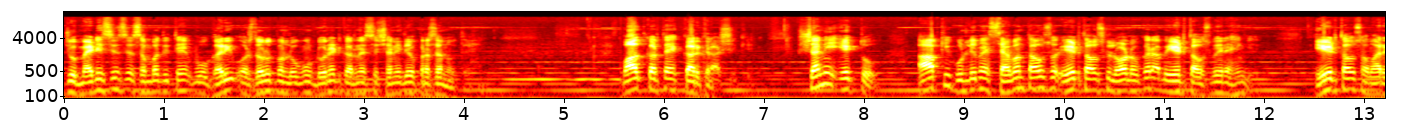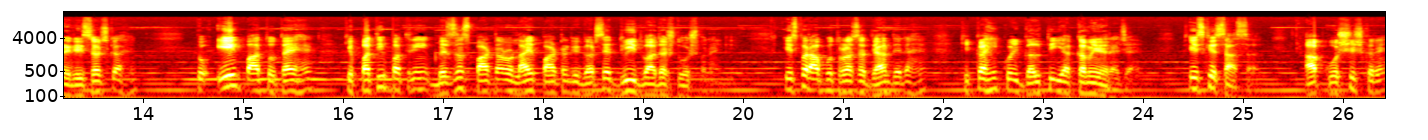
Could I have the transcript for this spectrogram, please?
जो मेडिसिन से संबंधित है, वो गरीब और जरूरतमंद लोगों को डोनेट करने से शनिदेव प्रसन्न होते हैं। बात करते हैं कर्क राशि की। शनि एक तो आपकी कुंडली में सेवंथ हाउस और एट्थ हाउस के लॉर्ड होकर अब एट्थ हाउस में रहेंगे। एट्थ हाउस हमारे रिसर्च का है। तो एक बात तो तय है कि पति पत्नी बिज़नेस पार्टनर और लाइफ पार्टनर के घर से द्विद्वादश दोष बनाएँगे। इस पर आपको थोड़ा सा ध्यान देना है कि कहीं कोई गलती या कमी न रह जाए। इसके साथ साथ आप कोशिश करें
